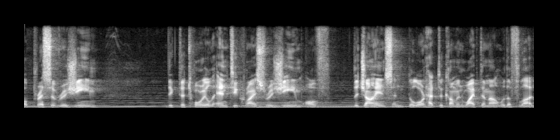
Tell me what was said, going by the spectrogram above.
oppressive regime, dictatorial antichrist regime of the giants, and the Lord had to come and wipe them out with a flood.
